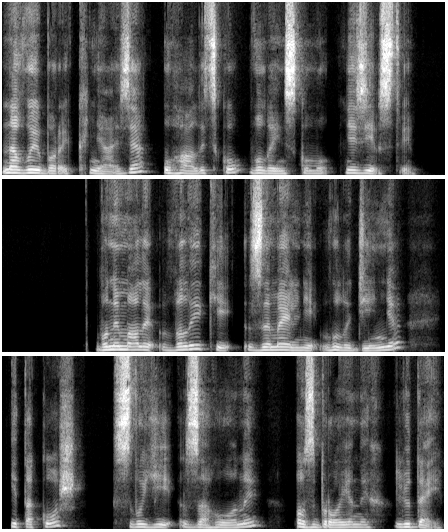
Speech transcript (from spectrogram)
на вибори князя у Галицько-Волинському князівстві. Вони мали великі земельні володіння і також свої загони озброєних людей.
